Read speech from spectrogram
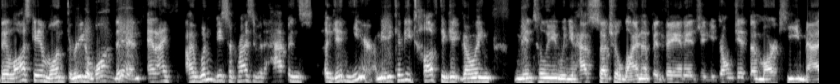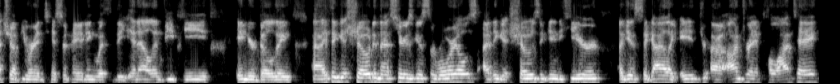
They lost game one, three to one then. And I, I wouldn't be surprised if it happens again here. I mean, it can be tough to get going mentally when you have such a lineup advantage and you don't get the marquee matchup you were anticipating with the NL MVP in your building. And I think it showed in that series against the Royals. I think it shows again here against a guy like uh, Andre Pallante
